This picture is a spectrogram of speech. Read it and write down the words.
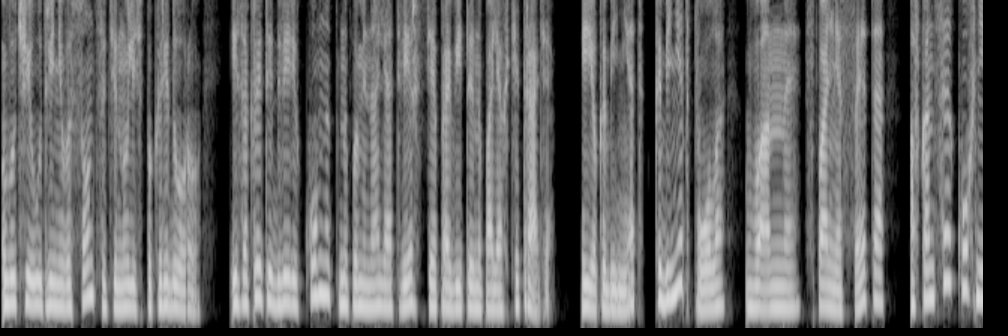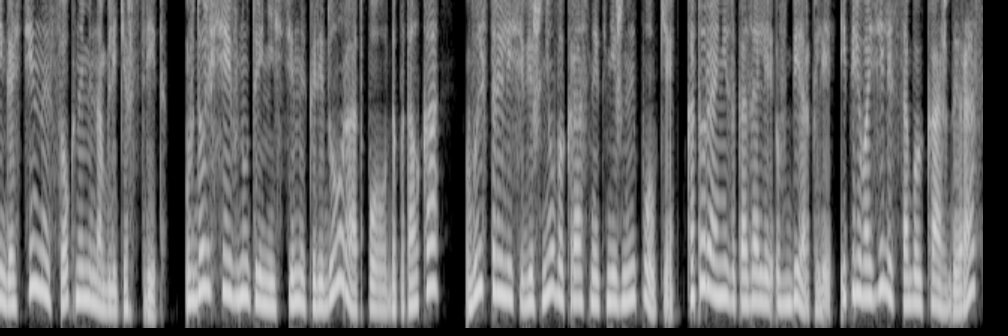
Лучи утреннего солнца тянулись по коридору, и закрытые двери комнат напоминали отверстия, пробитые на полях тетради. Ее кабинет, кабинет Пола, ванная, спальня Сета, а в конце — кухня и гостиная с окнами на Бликер-стрит. Вдоль всей внутренней стены коридора от пола до потолка выстроились вишнево-красные книжные полки, которые они заказали в Беркли и перевозили с собой каждый раз,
